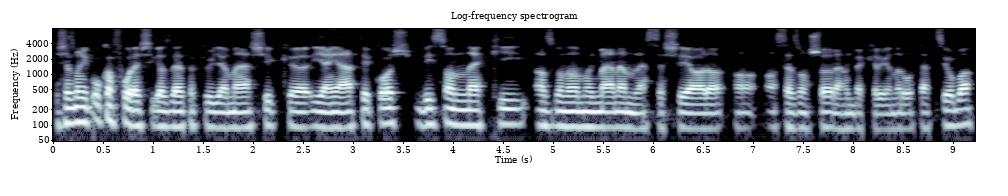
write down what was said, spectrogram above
és ez mondjuk Okafor is igaz lehet, aki ugye a másik uh, ilyen játékos, viszont neki azt gondolom, hogy már nem lesz esélye arra a, a szezon során, hogy bekerüljön a rotációba.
